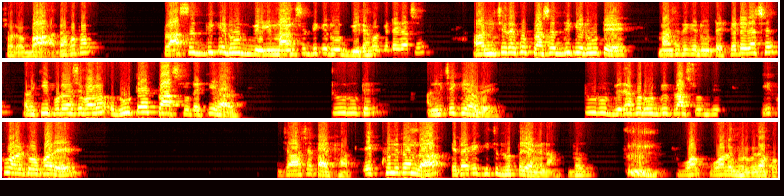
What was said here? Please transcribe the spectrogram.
চলো, বা, দেখো তো। প্লাসের দিকে রুট বি মাইনাসের দিকে রুট বি দেখো কেটে গেছে। আর নিচে দেখো প্লাসের দিকে রুটে মাইনাসের থেকে রুটে কেটে গেছে। তাহলে কি পড়ে আছে বলো? রুটে প্লাস রুটে কি হয়? টু রুটে আর নিচে কি হবে? টু রুট বি দেখো root B plus root B equal to ওপারে যা আছে তাই থাক। এক্ষুনি তোমরা এটাকে কিছু ধরতে যাবে না। পরে ধরবে, দেখো।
